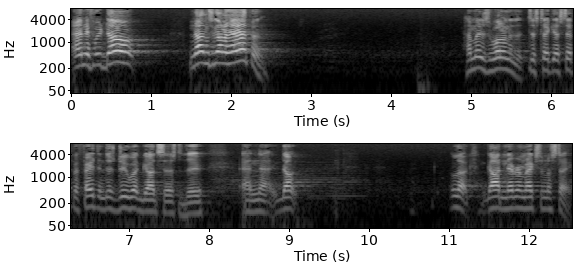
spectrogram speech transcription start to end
And if we don't, nothing's going to happen. How many is willing to just take that step of faith and just do what God says to do? And uh, don't. Look, God never makes a mistake.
